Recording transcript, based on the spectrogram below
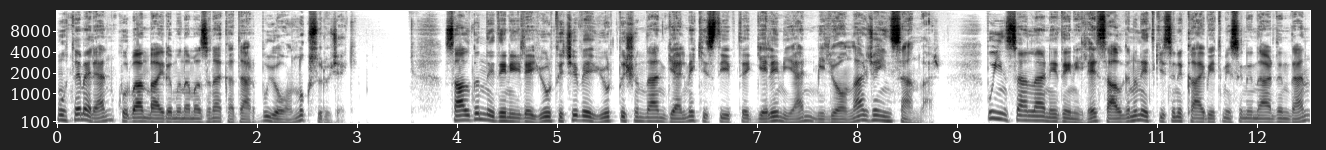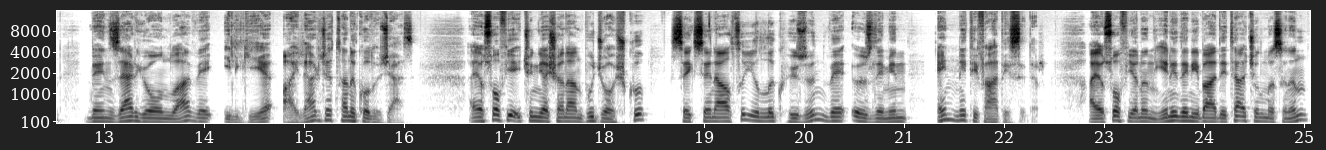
Muhtemelen Kurban Bayramı namazına kadar bu yoğunluk sürecek. Salgın nedeniyle yurt içi ve yurt dışından gelmek isteyip de gelemeyen milyonlarca insan var. Bu insanlar nedeniyle salgının etkisini kaybetmesinin ardından benzer yoğunluğa ve ilgiye aylarca tanık olacağız. Ayasofya için yaşanan bu coşku 86 yıllık hüzün ve özlemin en net ifadesidir. Ayasofya'nın yeniden ibadete açılmasının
